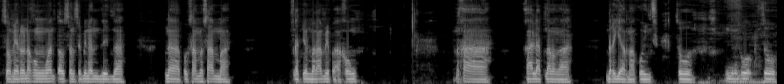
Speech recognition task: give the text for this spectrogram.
so meron akong 1,700 na na pagsama-sama at yun marami pa akong naka kalat na mga barya, mga coins. So, yun po. So,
